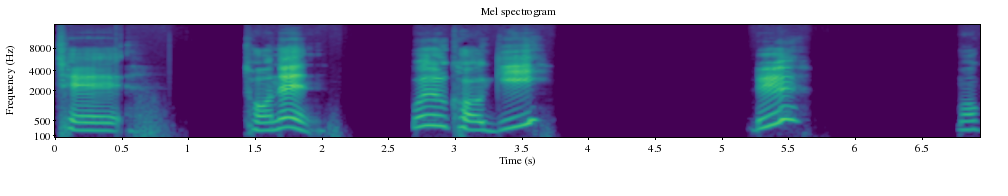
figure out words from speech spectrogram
제 저는 불고기를 먹이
